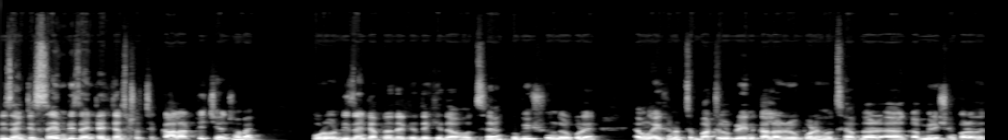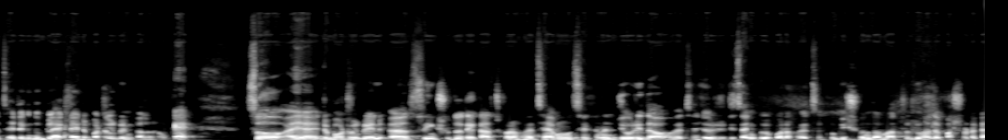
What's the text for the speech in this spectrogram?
ডিজাইনটা সেম ডিজাইনটাই জাস্ট হচ্ছে কালারটি চেঞ্জ হবে। পুরো ডিজাইনটা আপনাদেরকে দেখে দেওয়া হচ্ছে। খুবই সুন্দর করে। এবং এখানে হচ্ছে বাটল গ্রিন কালারের উপরে হচ্ছে আপনার কম্বিনেশন করা হয়েছে। এটা কিন্তু ব্ল্যাক না এটা bottle green colour okay so এটা বটল গ্রিন সুইং সুতো দিয়ে কাজ করা হয়েছে এবং হচ্ছে এখানে জরি দেওয়া হয়েছে। জরি ডিজাইনগুলো করা হয়েছে। খুবই সুন্দর, মাত্র দু হাজার পাঁচশো টাকা।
